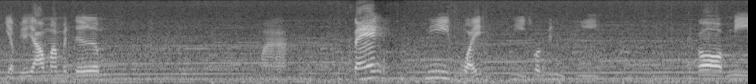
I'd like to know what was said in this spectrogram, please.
เหยียบยาวๆมาเหมือนเดิม มาแซงนี่สวยนี่ชนเป็นหนึ่งทีแล้วก็มี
